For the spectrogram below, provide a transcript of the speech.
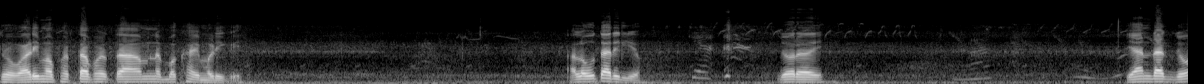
જો વાડીમાં ફરતા ફરતા અમને બખાઈ મળી ગઈ. હાલો ઉતારી લ્યો. જો રહી ધ્યાન રાખજો ગરું કે તું અહીં ના આવજે નાખે કાંટા અમારો પકડ માર બકાય કાપ આ પક્કા રાખજો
